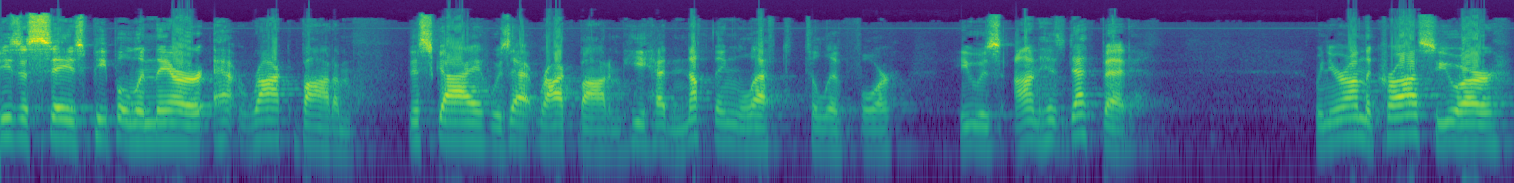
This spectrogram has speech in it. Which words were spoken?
Jesus saves people when they are at rock bottom. This guy was at rock bottom. He had nothing left to live for. He was on his deathbed. When you're on the cross, you are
